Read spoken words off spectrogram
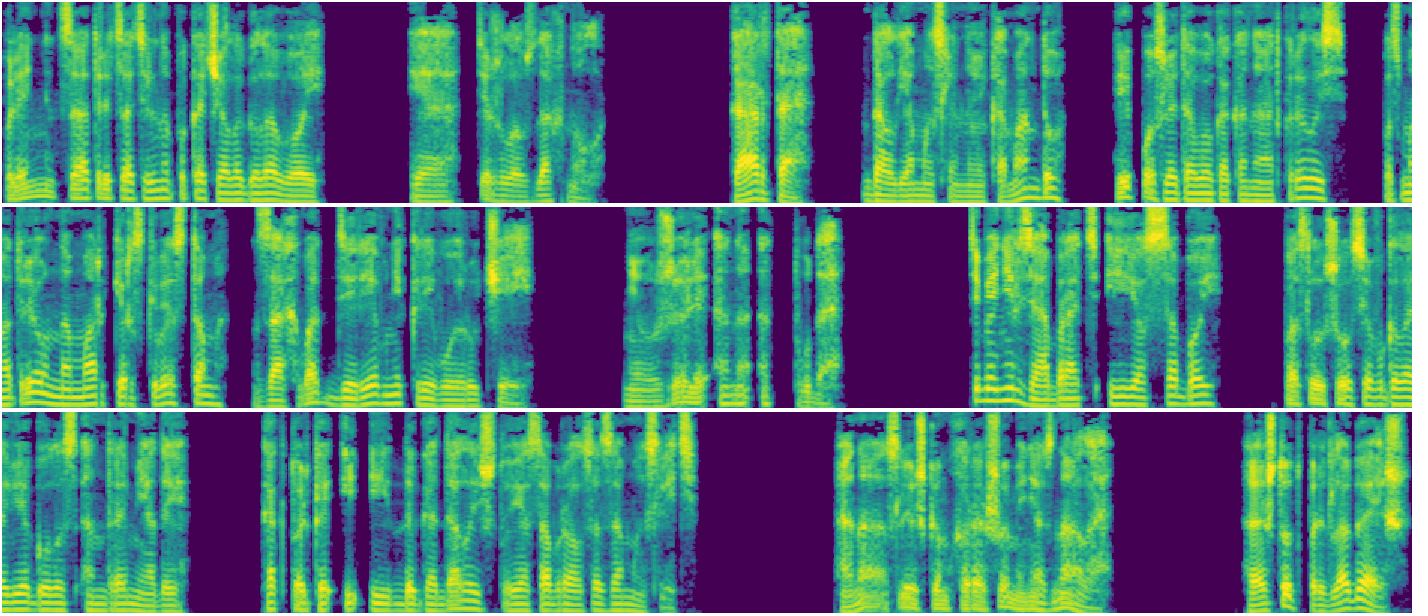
Пленница отрицательно покачала головой. Я тяжело вздохнул. «Карта!» — дал я мысленную команду, и после того, как она открылась, посмотрел на маркер с квестом «Захват деревни Кривой ручей». Неужели она оттуда? «Тебе нельзя брать ее с собой», — послышался в голове голос Андромеды, как только ИИ догадалась, что я собрался замыслить. Она слишком хорошо меня знала. «А что ты предлагаешь?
